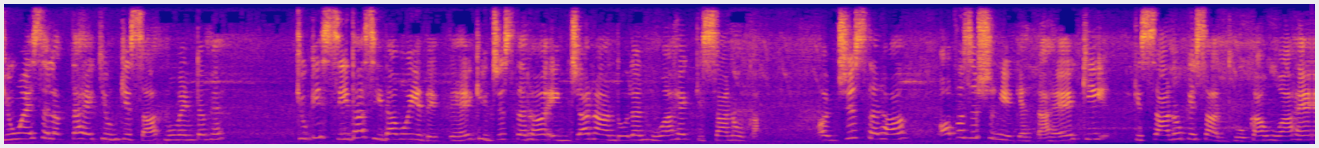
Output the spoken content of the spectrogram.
क्यों ऐसा लगता है कि उनके साथ मोमेंटम है क्योंकि सीधा सीधा वो ये देखते हैं कि जिस तरह एक जन आंदोलन हुआ है किसानों का, और जिस तरह ऑपोजिशन ये कहता है कि किसानों के साथ धोखा हुआ है,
